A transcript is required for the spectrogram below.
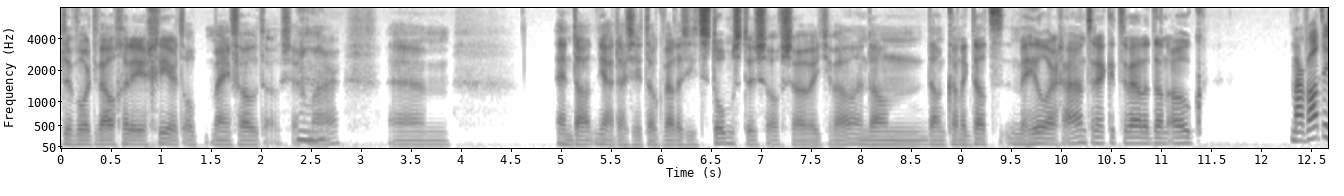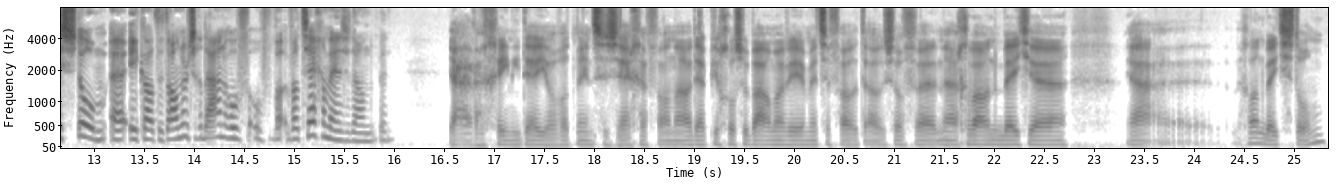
er wordt wel gereageerd op mijn foto's, zeg Mhm. maar. Ehm, en dan, ja, daar zit ook wel eens iets stoms tussen of zo, weet je wel. En dan, dan kan ik dat me heel erg aantrekken, terwijl het dan ook. Maar wat is stom? Eh, ik had het anders gedaan? Of, of wa- wat zeggen mensen dan? Ja, geen idee joh, wat mensen zeggen van... nou, daar heb je Gosse Bauma weer met zijn foto's. Of eh, nou, gewoon een beetje... ja, eh, gewoon een beetje stom.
